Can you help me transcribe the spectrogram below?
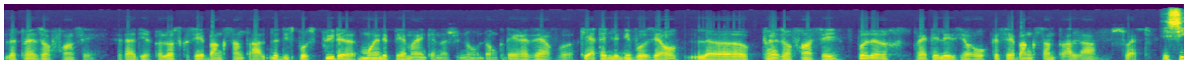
le Trésor français. C'est-à-dire que lorsque ces banques centrales ne disposent plus de moyens de paiement internationaux, donc des réserves qui atteignent le niveau zéro, le Trésor français peut leur prêter les zéros que ces banques centrales-là souhaitent. Et si,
